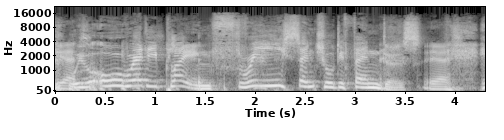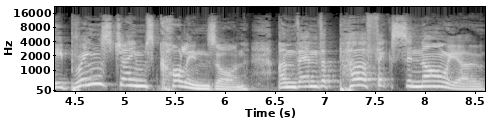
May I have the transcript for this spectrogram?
Yes. We were already playing three central defenders. Yes. He brings James Collins on, and then the perfect scenario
